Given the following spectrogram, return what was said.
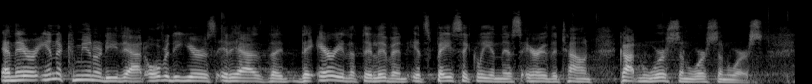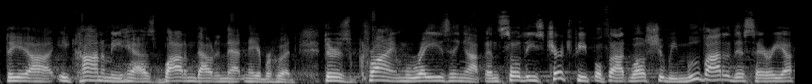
And they're in a community that over the years, it has the, the area that they live in, it's basically in this area of the town gotten worse and worse and worse. The uh, economy has bottomed out in that neighborhood. There's crime raising up. And so these church people thought, well, should we move out of this area?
